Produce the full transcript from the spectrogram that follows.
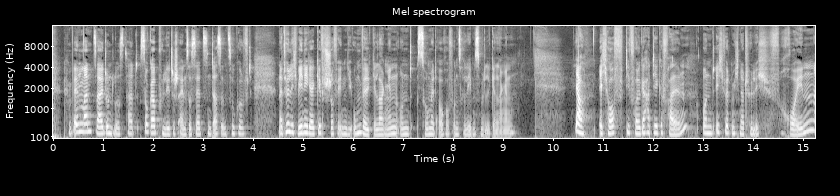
wenn man Zeit und Lust hat, sogar politisch einzusetzen, dass in Zukunft natürlich weniger Giftstoffe in die Umwelt gelangen und somit auch auf unsere Lebensmittel gelangen. Ja, ich hoffe, die Folge hat dir gefallen und ich würde mich natürlich freuen,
